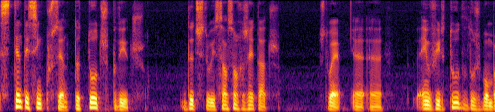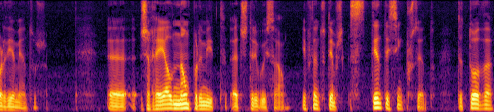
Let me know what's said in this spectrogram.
75% de todos os pedidos de distribuição são rejeitados. Isto é, uh, uh, em virtude dos bombardeamentos, Israel não permite a distribuição e, portanto, temos 75% de toda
